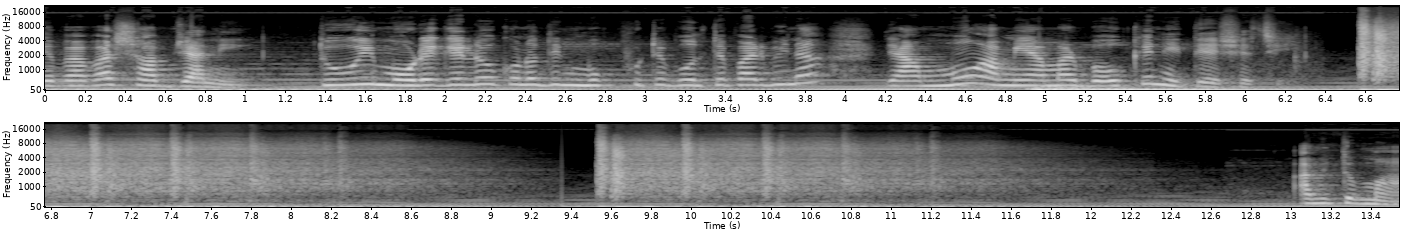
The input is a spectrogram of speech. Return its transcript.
রে বাবা সব জানি। তুই মরে গেলেও কোনোদিন মুখ ফুটে বলতে পারবি না যে আম্মু আমি আমার বউকে নিতে এসেছি। আমি তো মা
